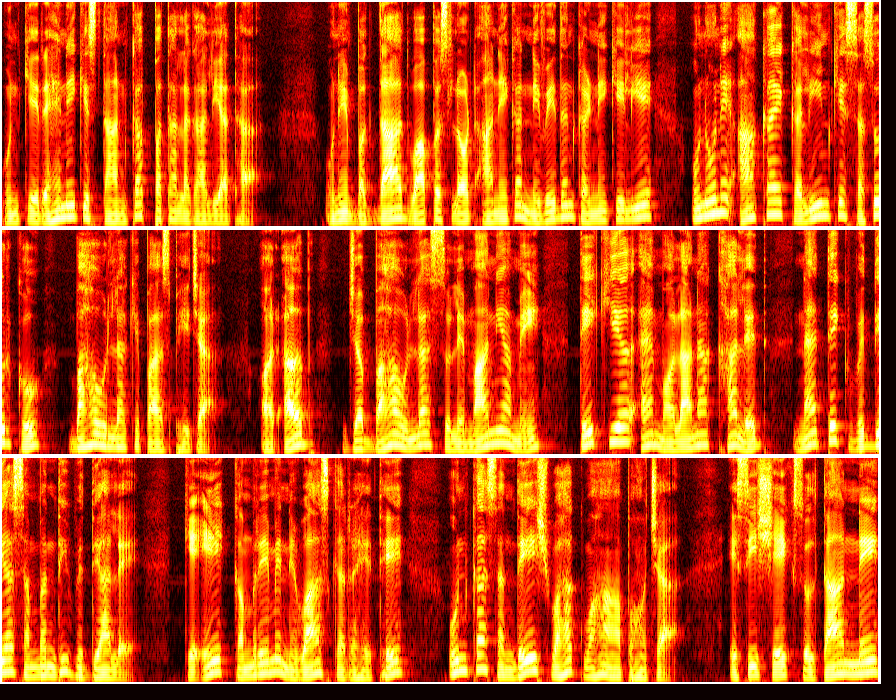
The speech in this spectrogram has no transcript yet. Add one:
उनके रहने के स्थान का पता लगा लिया था। उन्हें बगदाद वापस लौट आने का निवेदन करने के लिए उन्होंने आकाए कलीम के ससुर को बाहुल्ला के पास भेजा और अब जब बाहुल्ला सुलेमानिया में तेकिय ए मौलाना खालिद नैतिक विद्या संबंधी विद्यालय के एक कमरे में निवास कर रहे थे, उनका संदेश वाहक वहाँ आ पहुँचा। इसी शेख सुल्तान ने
